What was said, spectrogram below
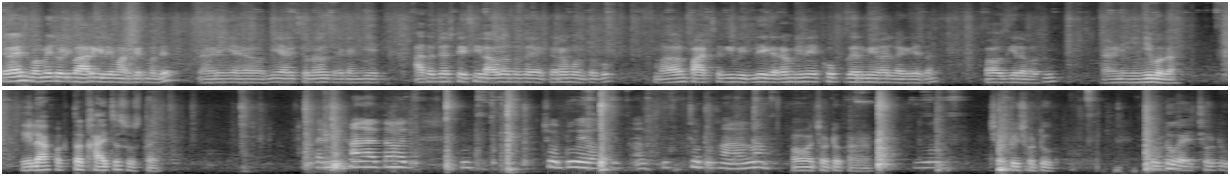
guys, मम्मी थोडी बाहेर गेली मार्केटमध्ये. आणि मी आणि कारण की आता जस्ट एसी लावलं होतं गरम होतं खूप. मला पण पाठ सगळी भिजली गरम. हिने खूप गरमी व्हायला लागली आता पाऊस गेल्यापासून. आणि ही बघा हिला फक्त खायचं सुचत आहे आता मी खाणार तर छोटू व्यवस्थित असं छोटू खाणार ना? हो छोटू खाणार. छोटू छोटू. छोटू काय छोटू?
